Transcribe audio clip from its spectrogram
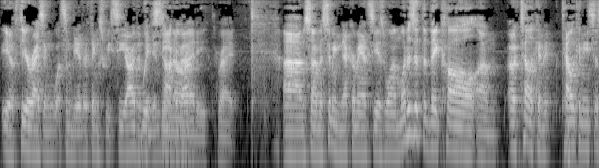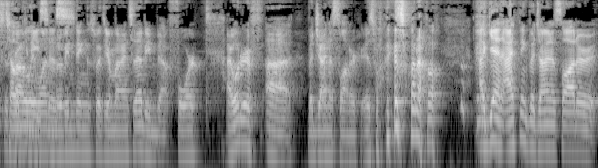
you know theorizing what some of the other things we see are that We've they didn't seen talk about. already, right? Um, so I'm assuming necromancy is one. What is it that they call? Um, oh, telekine- telekinesis is probably one. Moving things with your mind. So that'd be about four. I wonder if uh, vagina slaughter is is one of them. Again, I think vagina slaughter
